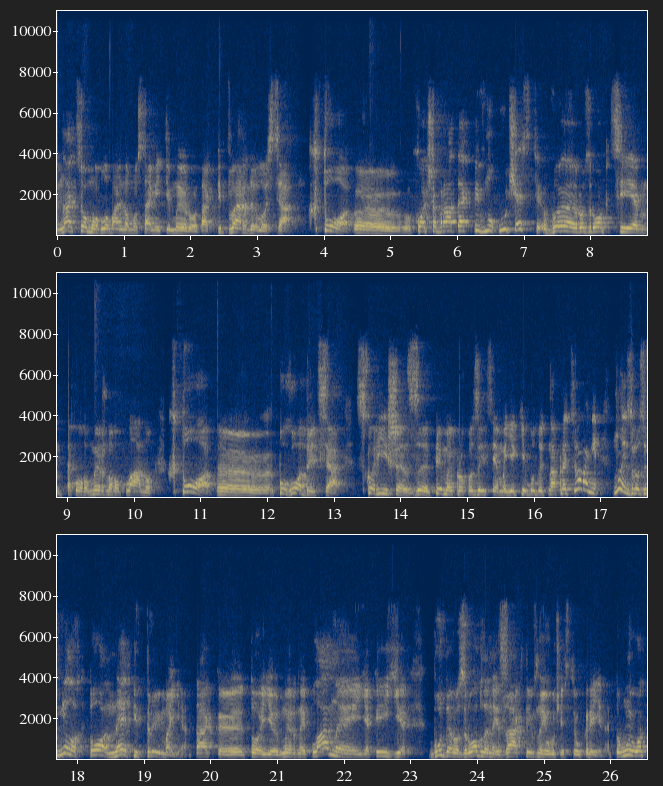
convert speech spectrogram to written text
На цьому глобальному саміті миру так підтвердилося. Хто е, хоче брати активну участь в розробці такого мирного плану? Хто е, погодиться скоріше з тими пропозиціями, які будуть напрацьовані? Ну і зрозуміло, хто не підтримає так е, той мирний план, е, який буде розроблений за активної участі України. Тому, от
